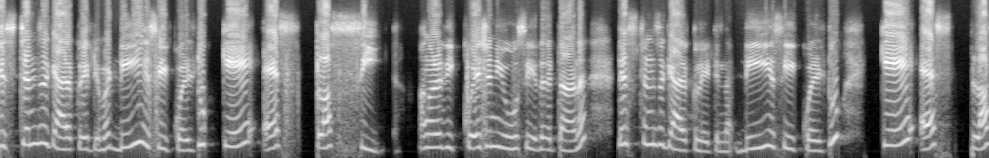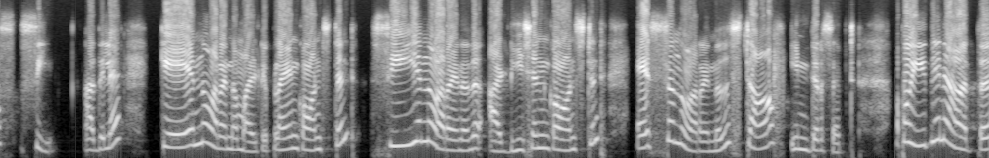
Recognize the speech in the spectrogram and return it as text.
ഡിസ്റ്റൻസ് കാൽക്കുലേറ്റ് ചെയ്യുമ്പോൾ D is equal to K S plus C അങ്ങനെ ഒരു ഇക്വേഷൻ യൂസ് ചെയ്തിട്ടാണ് ഡിസ്റ്റൻസ് കാൽക്കുലേറ്റ് ചെയ്യുന്നത്. D is equal to K S plus C അതിൽ കെ എന്ന് പറയുന്ന മൾട്ടിപ്ലൈങ് കോൺസ്റ്റന്റ് സി എന്ന് പറയുന്നത് അഡീഷൻ കോൺസ്റ്റന്റ് എസ് എന്ന് പറയുന്നത് സ്റ്റാഫ് ഇന്റർസെപ്റ്റ് അപ്പോൾ ഇതിനകത്ത്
